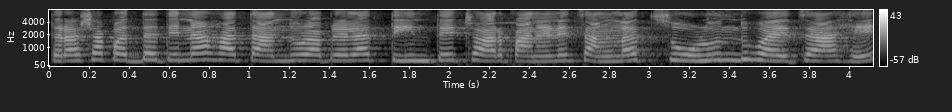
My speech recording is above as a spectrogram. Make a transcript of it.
तर अशा पद्धतीनं हा तांदूळ आपल्याला तीन ते चार पाण्याने चांगला चोळून धुवायचा आहे.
